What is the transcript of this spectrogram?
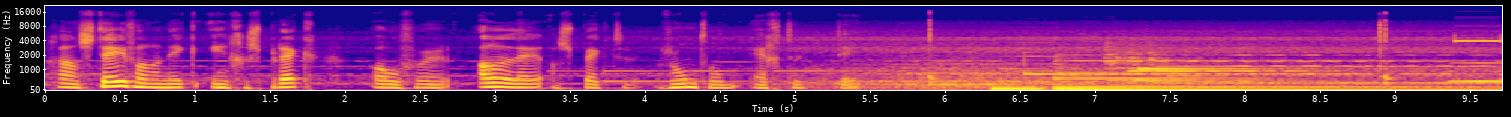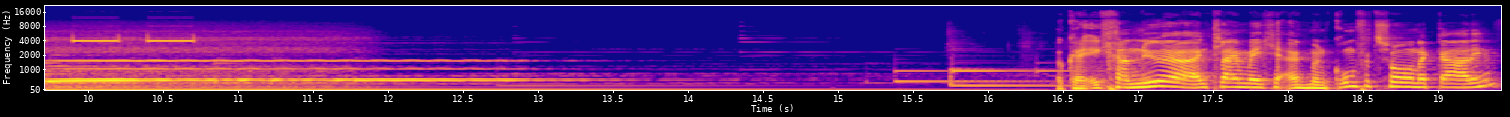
gaan Stefan en ik in gesprek over allerlei aspecten rondom echte thee. Oké, ik ga nu eh, een klein beetje uit mijn comfortzone, Karin.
